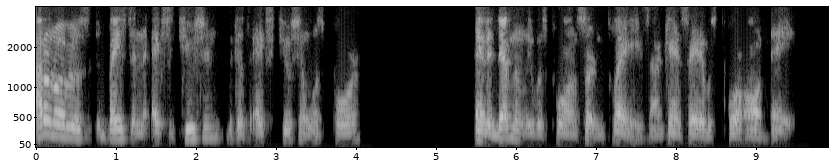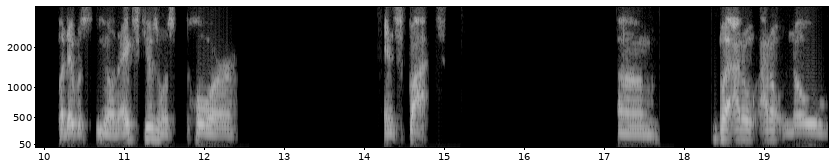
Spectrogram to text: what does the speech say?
I don't know if it was based in the execution because the execution was poor. And it definitely was poor on certain plays. I can't say it was poor all day, but it was, you know, the execution was poor in spots. Um, but I don't, I don't know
